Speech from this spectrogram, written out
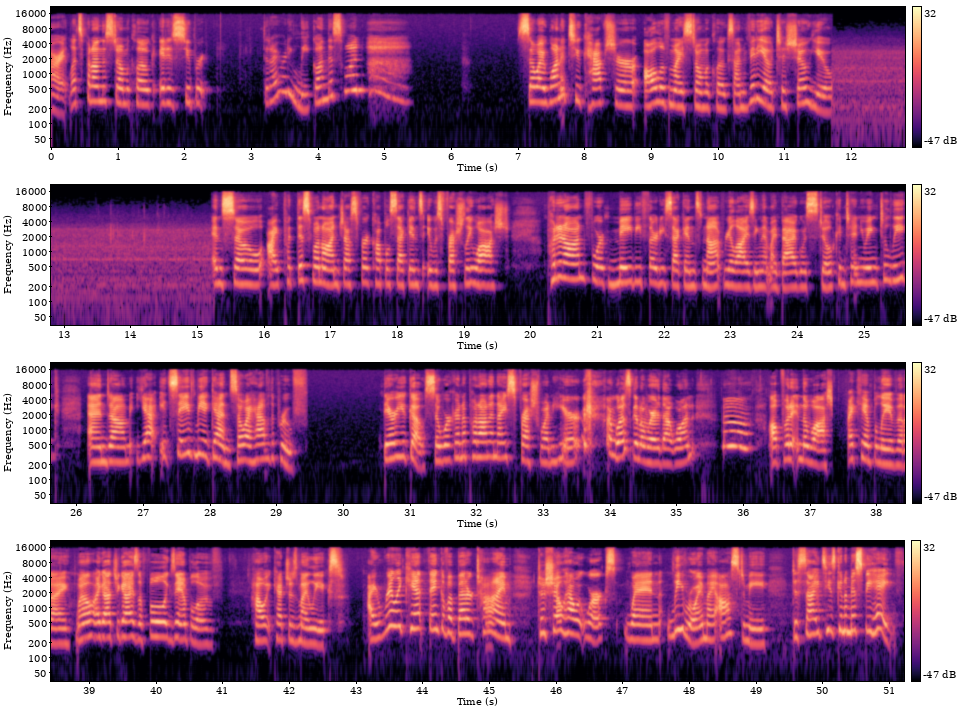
All right, let's put on the Stoma Cloak. It is super... Did I already leak on this one? so I wanted to capture all of my Stoma Cloaks on video to show you. And so I put this one on just for a couple seconds. It was freshly washed. Put it on for maybe 30 seconds, not realizing that my bag was still continuing to leak. And um, yeah, it saved me again, so I have the proof. There you go. So we're going to put on a nice fresh one here. I was going to wear that one. I'll put it in the wash. I can't believe that I, well, I got you guys a full example of how it catches my leaks. I really can't think of a better time to show how it works when Leroy, my ostomy, decides he's gonna misbehave.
